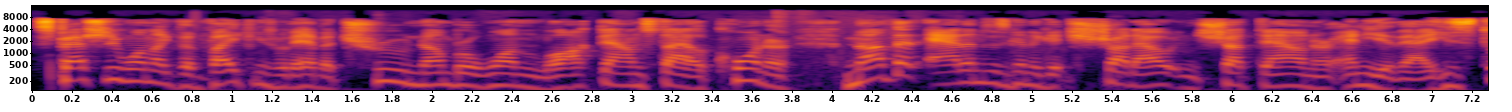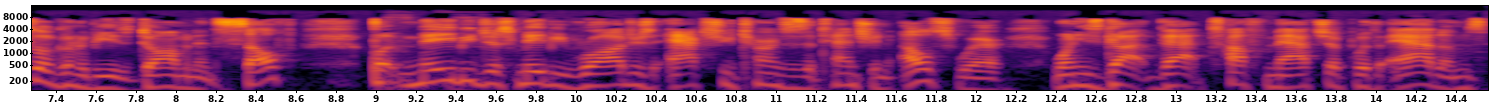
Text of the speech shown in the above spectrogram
especially one like the Vikings where they have a true number one lockdown style corner. Not that Adams is going to get shut out and shut down or any of that. He's still going to be his dominant self. But maybe just maybe Rodgers actually turns his attention elsewhere when he's got that tough matchup with Adams.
